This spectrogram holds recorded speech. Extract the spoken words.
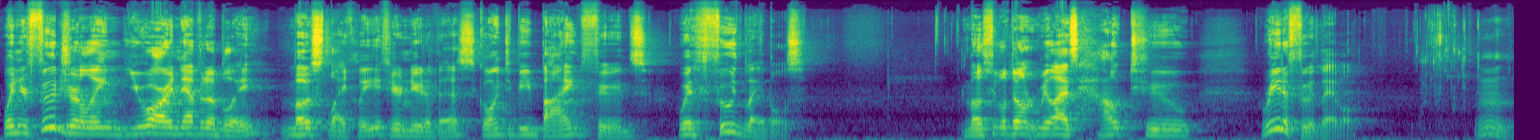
when you're food journaling, you are inevitably, most likely, if you're new to this, going to be buying foods with food labels. Most people don't realize how to read a food label. Mm.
